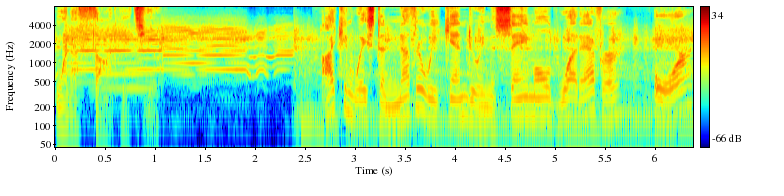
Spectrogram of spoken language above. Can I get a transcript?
when a thought hits you. I can waste another weekend doing the same old whatever, or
